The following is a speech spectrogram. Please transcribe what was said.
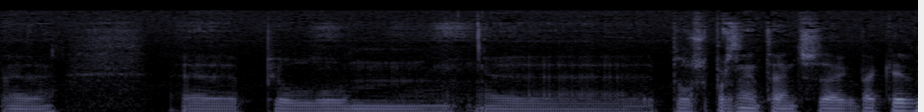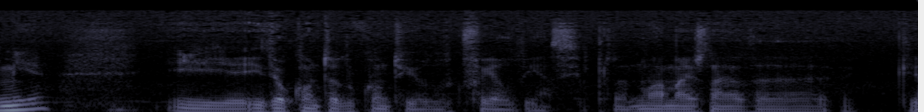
uh, uh, pelo, uh, pelos representantes da, da Academia e, e, deu conta do conteúdo que foi a audiência. Portanto, não há mais nada que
